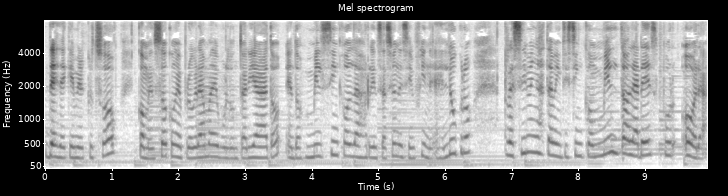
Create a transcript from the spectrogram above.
Desde que Microsoft comenzó con el programa de voluntariado en 2005, las organizaciones sin fines de lucro reciben hasta 25 mil dólares por hora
